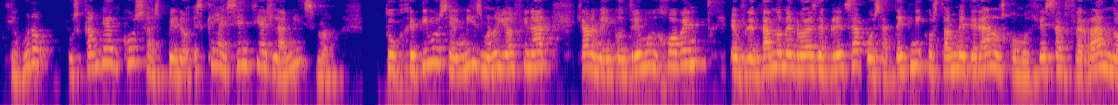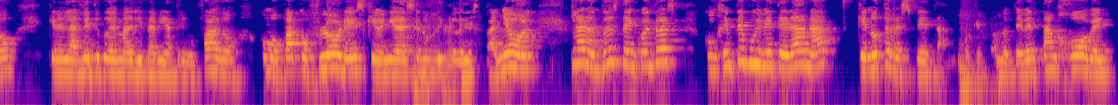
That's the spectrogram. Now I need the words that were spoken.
Decía, bueno, pues cambian cosas, pero es que la esencia es la misma tu objetivo es el mismo, ¿no? Yo al final, claro, me encontré muy joven enfrentándome en ruedas de prensa pues a técnicos tan veteranos como César Ferrando, que en el Atlético de Madrid había triunfado, como Paco Flores, que venía de ser un rico del español. Claro, entonces te encuentras con gente muy veterana que no te respeta, porque cuando te ven tan joven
